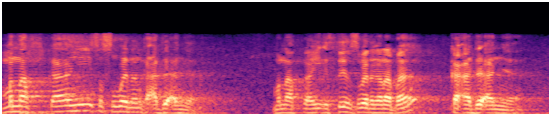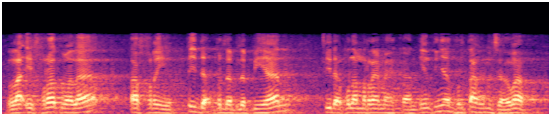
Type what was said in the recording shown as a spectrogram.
menafkahi sesuai dengan keadaannya. Menafkahi istri sesuai dengan apa? Keadaannya. La ifrat wala tafrid. Tidak berlebihan, tidak pula meremehkan. Intinya bertanggung jawab.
